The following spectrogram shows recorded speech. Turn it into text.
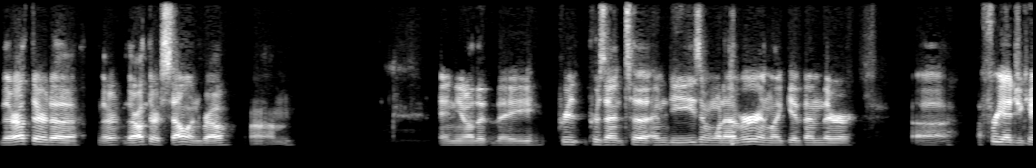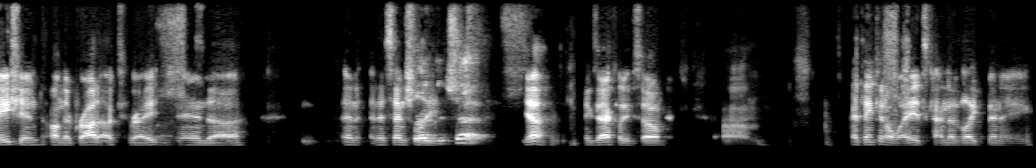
they're out there to, they're, they're out there selling, bro. Um, and you know that they pre- present to MDs and whatever, and like give them their uh, a free education on their product, right? And uh, and, and essentially, Write the check. yeah, exactly. So, um, I think in a way, it's kind of like been a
